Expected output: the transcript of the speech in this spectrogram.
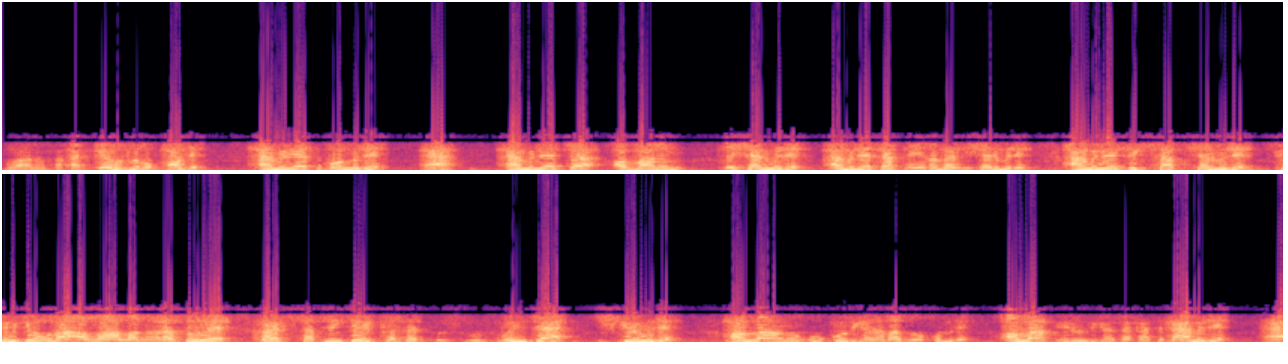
буларнын факат эгизи болуп калды әмилияти болмады ә әмилиятта алланың ishonmadi amaliyotda payg'ambarga ishonmadi amaliyotda kitobga ishonmadi chunki ular alloh allohni rasuli va kitobninki ko'rsatguncha ish ko'rmadi alloh uni o'qu degan namoz o'qimadi olloh berin degan zakatni bermadi ha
